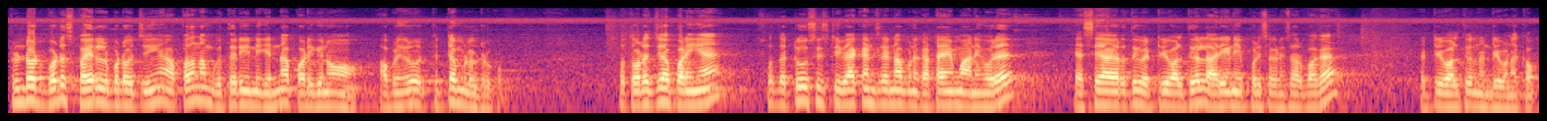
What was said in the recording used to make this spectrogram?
பிரிண்ட் அவுட் போட்டு ஸ்பைரல் போட்டு வச்சுக்கிங்க. அப்போ தான் நமக்கு தெரியும் இன்றைக்கி என்ன படிக்கணும் அப்படிங்கிற ஒரு திட்டமிடல் இருக்கும். ஸோ தொடர்ச்சியாக படிங்க. ஸோ இந்த டூ சிக்ஸ்டி வேகன்சியில் என்ன பண்ண கட்டாயமாக நீங்கள் ஒரு எஸ்ஐ ஆகிறதுக்கு வெற்றி வாழ்த்துக்கள். அரியணை போலீஸ் அகாடமி சார்பாக வெற்றி வாழ்த்துக்கள். நன்றி வணக்கம்.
